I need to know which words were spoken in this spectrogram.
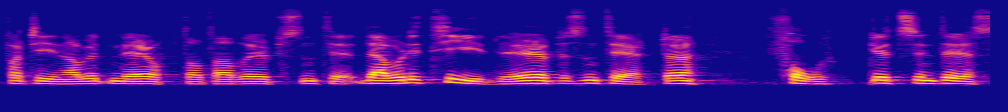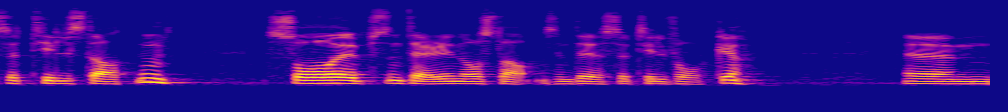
partiene har blitt mer opptatt av å representere Der hvor de tidligere representerte folkets interesser til staten, så representerer de nå statens interesser til folket. Um,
